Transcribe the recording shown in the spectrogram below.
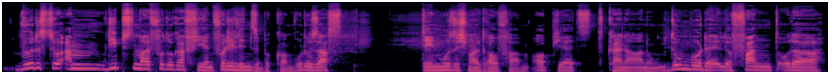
würdest du am liebsten mal fotografieren, vor die Linse bekommen, wo du sagst, den muss ich mal drauf haben. Ob jetzt, keine Ahnung, Dumbo, der Elefant oder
